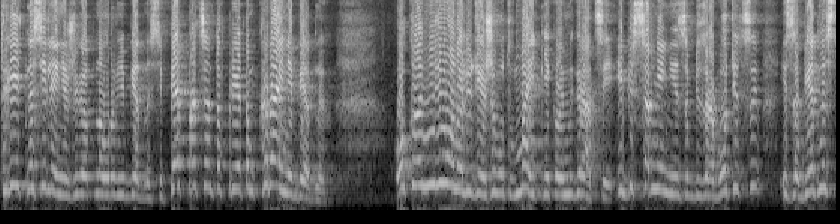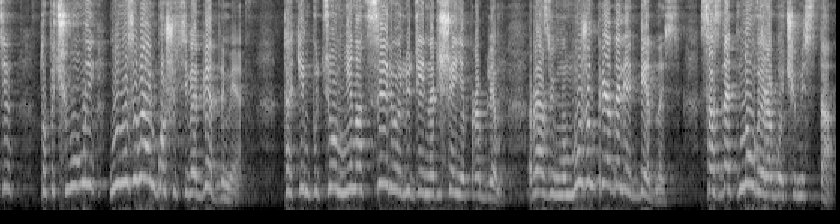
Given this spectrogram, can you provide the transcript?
треть населения живет на уровне бедности, 5% при этом крайне бедных, Около миллиона людей живут в маятниковой миграции, и без сомнения из-за безработицы, из-за бедности – то почему мы не называем больше себя бедными? Таким путем, не нацеливая людей на решение проблем, разве мы можем преодолеть бедность, создать новые рабочие места?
